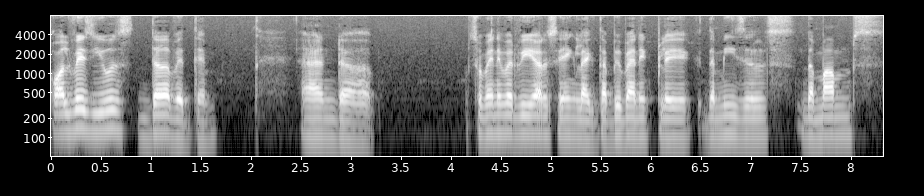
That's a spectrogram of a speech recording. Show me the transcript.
always use the with them, and so whenever we are saying like the bubonic plague, the measles, the mumps,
